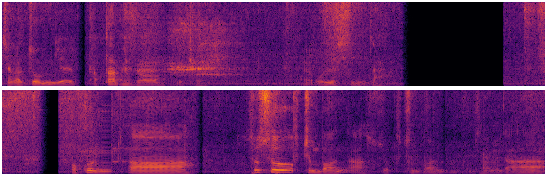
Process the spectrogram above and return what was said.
제가 좀 이제 답답해서 이렇게 올렸습니다. 어꿀 아 수수 부춘번 아 수수 부춘번 감사합니다.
